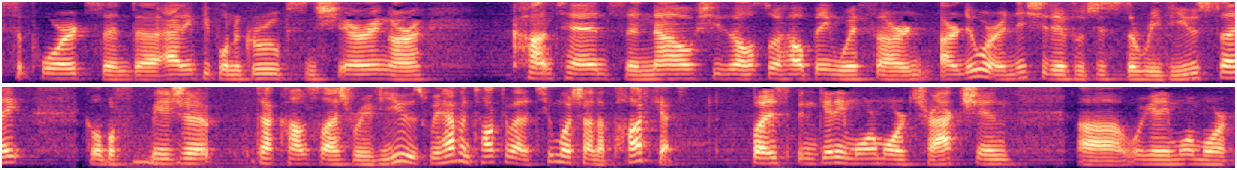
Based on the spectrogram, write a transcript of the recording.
supports and uh, adding people into groups and sharing our contents and now she's also helping with our our newer initiative which is the review site globalfromasia.com slash reviews. We haven't talked about it too much on a podcast but it's been getting more and more traction. Uh, we're getting more and more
